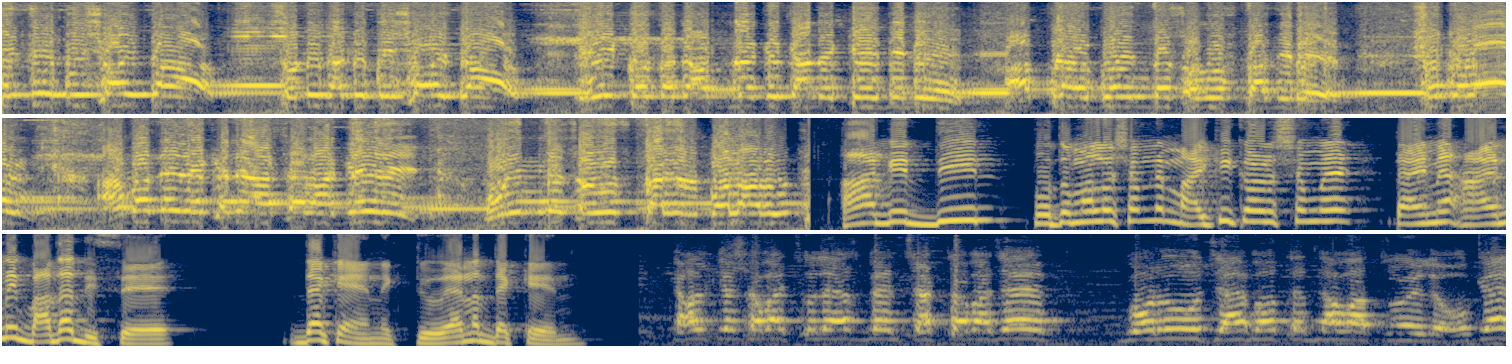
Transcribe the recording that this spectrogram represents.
এই যে বিষয়টা ছোটখাটো বিষয়টা এই কথাটা আপনাকে জানে কে দিবে? আপনার গোয়েন্দা সংস্থা দিবে। সুতরাং আমাদের এখানে আসার আগে গোয়েন্দা সংস্থার বলার আগের দিন প্রথম আলোর সামনে মাইকি করার সময় টাইমে আর্মি বাধা দিছে। দেখেন একটু এনা দেখেন। কালকে সবাই চলে আসবেন চারটা বাজে। গরু জায়বতের দাওয়াত রইল ওকে?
